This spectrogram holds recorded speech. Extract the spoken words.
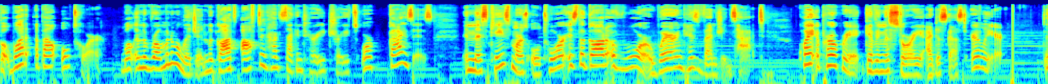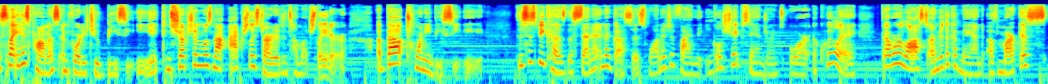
But what about Ultor? Well, in the Roman religion, the gods often had secondary traits or guises. In this case, Mars Ultor is the god of war wearing his vengeance hat. Quite appropriate given the story I discussed earlier. Despite his promise in 42 BCE, construction was not actually started until much later, about 20 BCE. This is because the Senate and Augustus wanted to find the eagle shaped standards, or aquilae, that were lost under the command of Marcus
